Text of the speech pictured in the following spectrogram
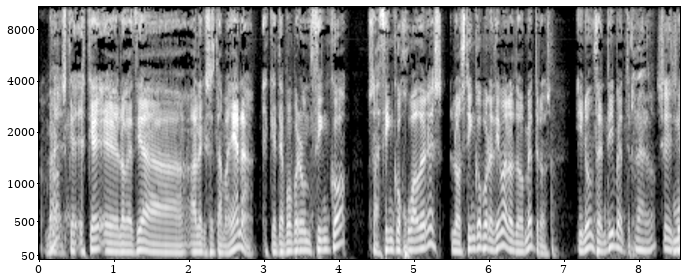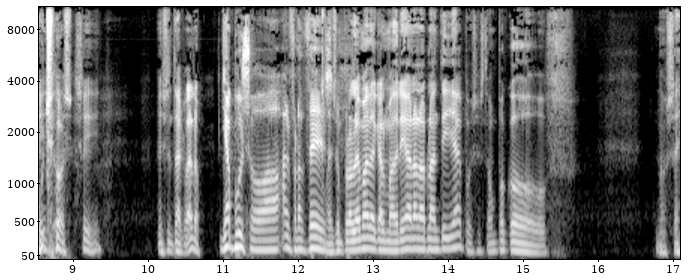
Hombre, ¿no? es que, es que eh, lo que decía Alex esta mañana, es que te puedo poner un 5, o sea, 5 jugadores, los 5 por encima de los 2 metros, y no un centímetro. Claro. Sí, sí, Muchos. Sí. Eso está claro. Ya puso a- al francés. Es un problema de que al Madrid ahora la plantilla pues está un poco, no sé,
